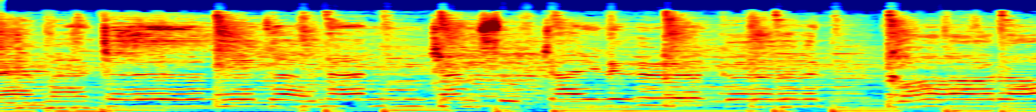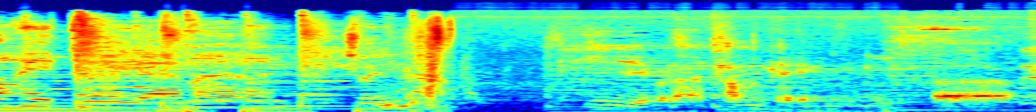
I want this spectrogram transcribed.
แต่มาเจอเธอเท่านั้นฉันสุขใจเหลือเกิน ขอร้องให้เธออย่าเมินช่วยรักที่เวลาทำเพลงเอ่อท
